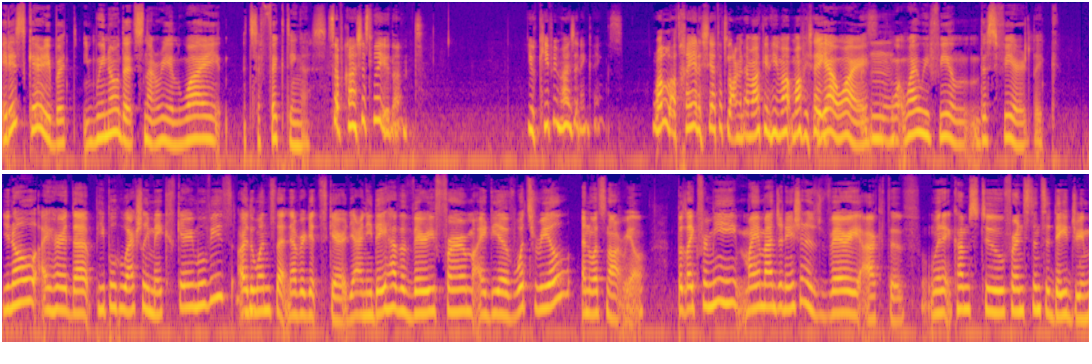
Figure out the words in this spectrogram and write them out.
It is scary, but we know that it's not real. Why it's affecting us? subconsciously you don't you keep imagining things والله تخيل اشياء تطلع من اماكن هي ما, ما في شيء Yeah, why? Wh- Why we feel this fear? Like, You know, I heard that people who actually make scary movies are the ones that never get scared. Yani they have a very firm idea of what's real and what's not real. But like for me, my imagination is very active when it comes to, for instance, a daydream.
